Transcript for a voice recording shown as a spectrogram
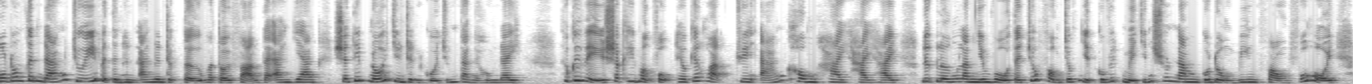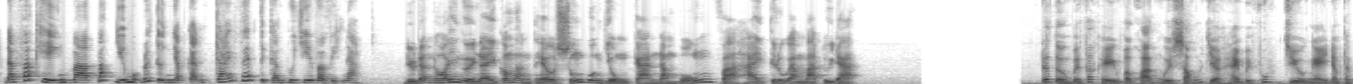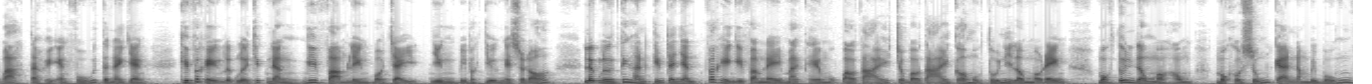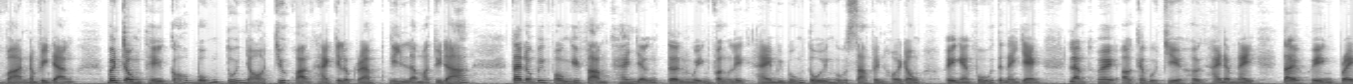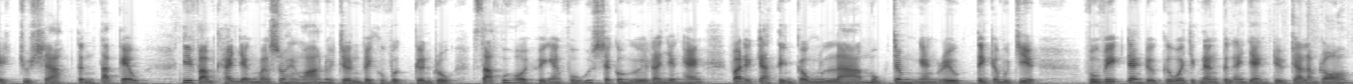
Một thông tin đáng chú ý về tình hình an ninh trật tự và tội phạm tại An Giang sẽ tiếp nối chương trình của chúng ta ngày hôm nay. Thưa quý vị, sau khi mật phục theo kế hoạch chuyên án 0222, lực lượng làm nhiệm vụ tại chốt phòng chống dịch COVID-19 số 5 của đồn biên phòng Phú Hội đã phát hiện và bắt giữ một đối tượng nhập cảnh trái phép từ Campuchia vào Việt Nam. Điều đáng nói, người này có mang theo súng quân dụng K54 và 2 kg ma túy đá. Đối tượng bị phát hiện vào khoảng 16 giờ 20 phút chiều ngày 5 tháng 3 tại huyện An Phú, tỉnh An Giang. Khi phát hiện lực lượng chức năng, nghi phạm liền bỏ chạy nhưng bị bắt giữ ngay sau đó. Lực lượng tiến hành kiểm tra nhanh, phát hiện nghi phạm này mang theo một bao tải, trong bao tải có một túi ni lông màu đen, một túi ni lông màu hồng, một khẩu súng K54 và 5 viên đạn. Bên trong thì có 4 túi nhỏ chứa khoảng 2 kg nghi là ma túy đá. Tại đồn biên phòng nghi phạm khai nhận tên Nguyễn Văn Liệt, 24 tuổi, ngụ xã Vĩnh Hội Đông, huyện An Phú, tỉnh An Giang, làm thuê ở Campuchia hơn 2 năm nay tại huyện Prechusa, tỉnh Tà Keo. Nghi phạm khai nhận mang số hàng hóa nói trên về khu vực kênh ruột, xã Phú Hội, huyện An Phú sẽ có người ra nhận hàng và được trả tiền công là 100.000 riêu tiền Campuchia. Vụ việc đang được cơ quan chức năng tỉnh An Giang điều tra làm rõ.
